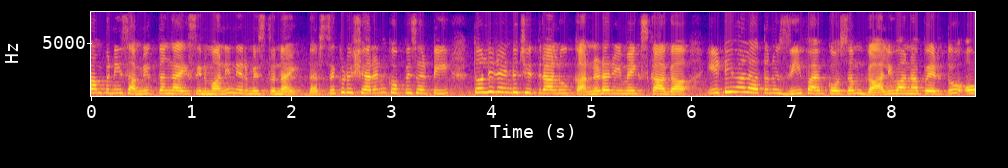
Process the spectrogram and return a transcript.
కంపెనీ సంయుక్తంగా ఈ సినిమాని నిర్మిస్తున్నాయి. దర్శకుడు శరణ్ కొప్పిశెట్టి తొలి రెండు చిత్రాలు కన్నడ రీమేక్స్ కాగా ఇటీవల అతను జీ ఫైవ్ కోసం గాలివానా పేరుతో ఓ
